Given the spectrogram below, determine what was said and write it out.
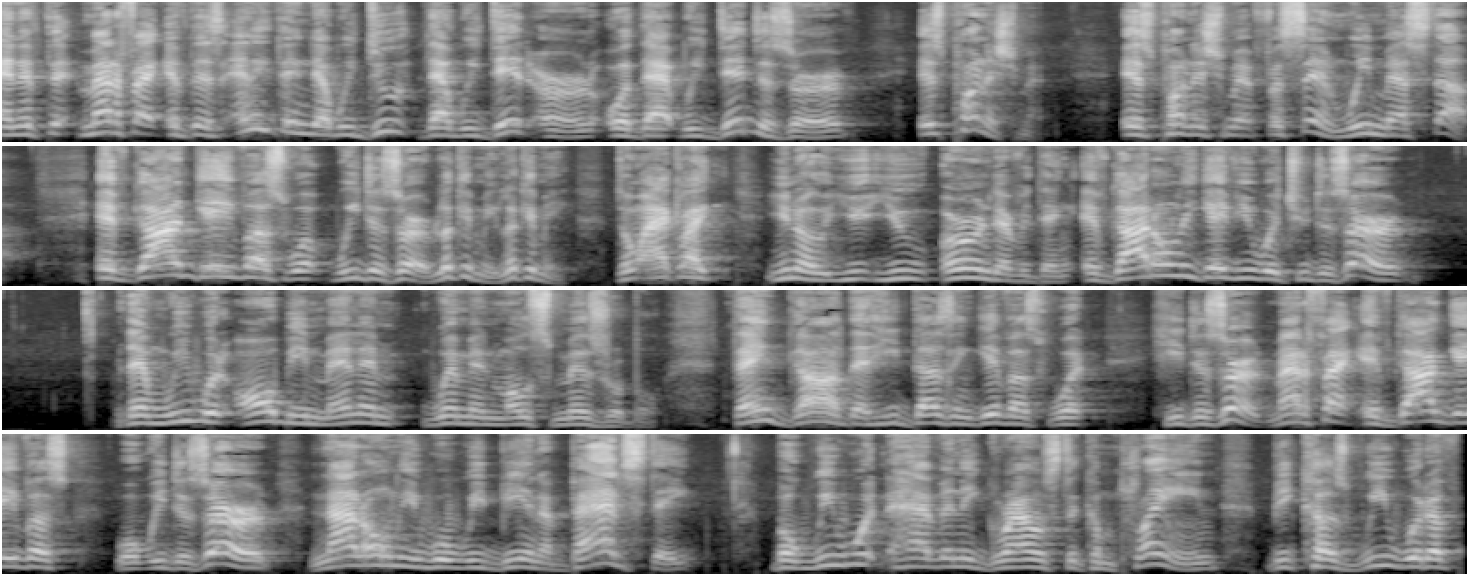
And if the matter of fact, if there's anything that we do that we did earn or that we did deserve, is punishment. Is punishment for sin. We messed up. If God gave us what we deserve, look at me, look at me. Don't act like you know you you earned everything. If God only gave you what you deserved, then we would all be men and women most miserable. Thank God that He doesn't give us what He deserved. Matter of fact, if God gave us what we deserved, not only would we be in a bad state, but we wouldn't have any grounds to complain because we would have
